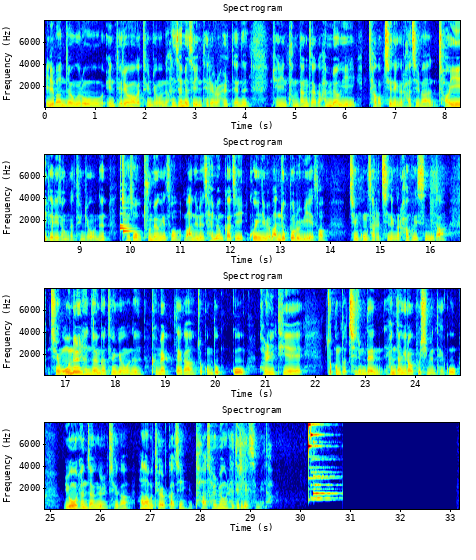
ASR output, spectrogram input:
일반적으로 인테리어 같은 경우는 한샘에서 인테리어를 할 때는 개인 담당자가 한 명이 작업 진행을 하지만 저희 대리점 같은 경우는 최소 두 명에서 많으면 세 명까지 고객님의 만족도를 위해서 지금 공사를 진행을 하고 있습니다. 지금 오늘 현장 같은 경우는 금액대가 조금 높고 퀄리티에 조금 더 치중된 현장이라고 보시면 되고 이 현장을 제가 하나부터 열까지 다 설명을 해드리겠습니다.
